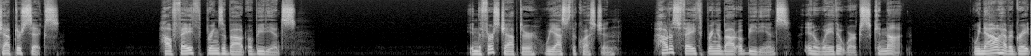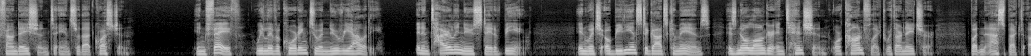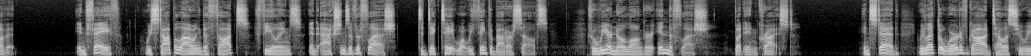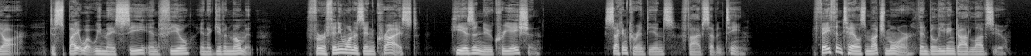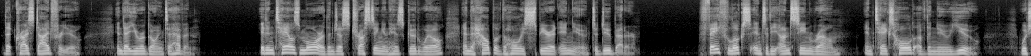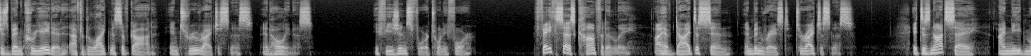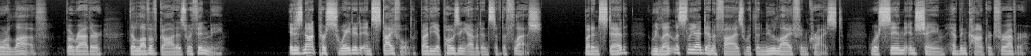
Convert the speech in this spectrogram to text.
Chapter 6 How Faith Brings About Obedience. In the first chapter, we asked the question How does faith bring about obedience in a way that works cannot? We now have a great foundation to answer that question. In faith, we live according to a new reality, an entirely new state of being, in which obedience to God's commands is no longer in tension or conflict with our nature, but an aspect of it. In faith, we stop allowing the thoughts, feelings, and actions of the flesh to dictate what we think about ourselves, for we are no longer in the flesh, but in Christ. Instead, we let the Word of God tell us who we are, despite what we may see and feel in a given moment. For if anyone is in Christ, he is a new creation. 2 Corinthians 5:17. Faith entails much more than believing God loves you, that Christ died for you, and that you are going to heaven. It entails more than just trusting in his goodwill and the help of the Holy Spirit in you to do better. Faith looks into the unseen realm and takes hold of the new you, which has been created after the likeness of God in true righteousness and holiness. Ephesians 4:24. Faith says confidently, I have died to sin and been raised to righteousness. It does not say, I need more love, but rather, the love of God is within me. It is not persuaded and stifled by the opposing evidence of the flesh but instead relentlessly identifies with the new life in Christ, where sin and shame have been conquered forever.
